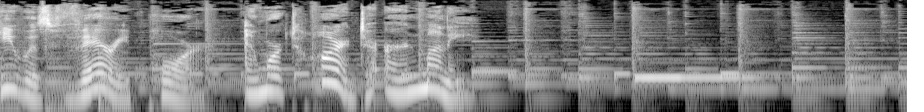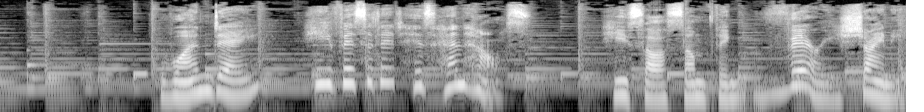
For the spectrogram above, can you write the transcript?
He was very poor and worked hard to earn money. One day, he visited his henhouse. He saw something very shiny.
